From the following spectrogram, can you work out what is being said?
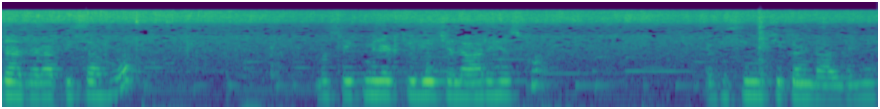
दरदरा पिसा हुआ। बस एक मिनट के लिए चला रहे हैं इसको। अब इसी में चिकन डाल देंगे।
